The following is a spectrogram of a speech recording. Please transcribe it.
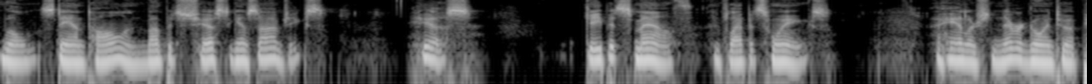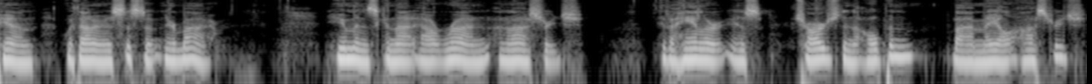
will stand tall and bump its chest against objects hiss, gape its mouth, and flap its wings. A handler should never go into a pen without an assistant nearby. Humans cannot outrun an ostrich. If a handler is charged in the open by a male ostrich,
